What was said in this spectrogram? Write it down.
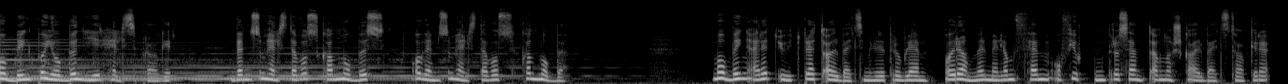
Mobbing på jobben gir helseplager. Hvem som helst av oss kan mobbes, og hvem som helst av oss kan mobbe. Mobbing er et utbredt arbeidsmiljøproblem og rammer mellom 5 og 14% av norske arbeidstakere.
